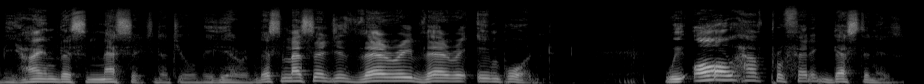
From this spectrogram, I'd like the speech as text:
behind this message that you'll be hearing. This message is very, very important. We all have prophetic destinies.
